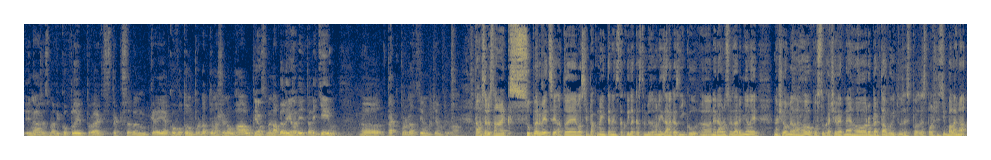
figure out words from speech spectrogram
i náře jsme vykopli projekt tak Seven, který je jako o tom prodat to naše know-how, který Jo. jsme nabili Jo. tady, tady tím, eh, tak prodat těm, těm firmám. Tam se dostaneme k super věci a to je vlastně pak maintenance takovýchhle customizovaných zákazníků. Eh, Nedávno jsme tady měli našeho milého posluchače věrného Roberta Vojtu ze, spo, ze společnosti Balena,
